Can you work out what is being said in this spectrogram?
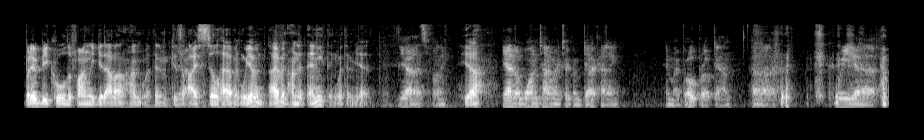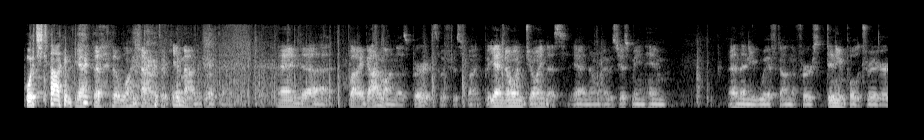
But it would be cool to finally get out on a hunt with him because. I still haven't. We haven't. I haven't hunted anything with him yet. Yeah, that's funny. Yeah. Yeah, and the one time I took him duck hunting, and my boat broke down. Uh, we uh, Which time? Yeah, the, the one time I took him out and it broke down. And, uh, but I got him on those birds, which was fun. But yeah, no one joined us. Yeah, no, it was just me and him. And then he whiffed on the first, didn't even pull the trigger.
